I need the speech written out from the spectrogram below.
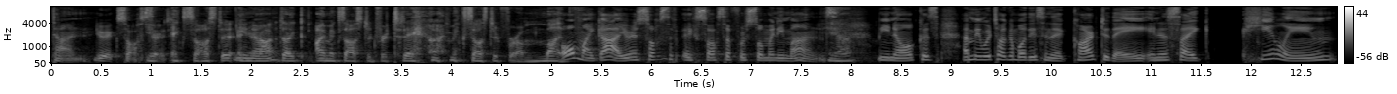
done. You're exhausted. You're exhausted, and You know? not like I'm exhausted for today. I'm exhausted for a month. Oh my God, you're exhausted, exhausted for so many months. Yeah. You know, because I mean, we're talking about this in the car today, and it's like healing,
